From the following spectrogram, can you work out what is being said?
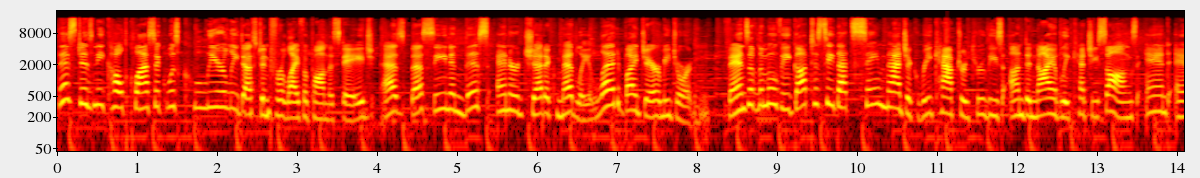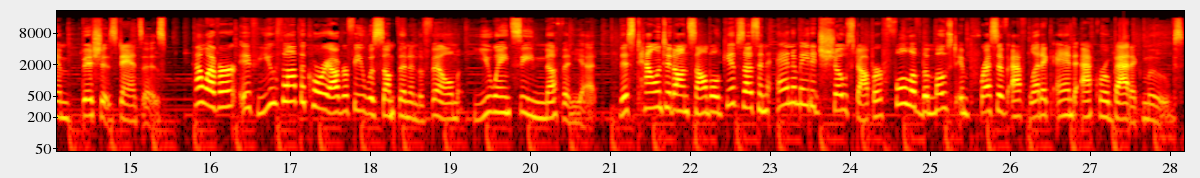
This Disney cult classic was clearly destined for life upon the stage, as best seen in this energetic medley led by Jeremy Jordan. Fans of the movie got to see that same magic recaptured through these undeniably catchy songs and ambitious dances. However, if you thought the choreography was something in the film, you ain't seen nothing yet. This talented ensemble gives us an animated showstopper full of the most impressive athletic and acrobatic moves.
